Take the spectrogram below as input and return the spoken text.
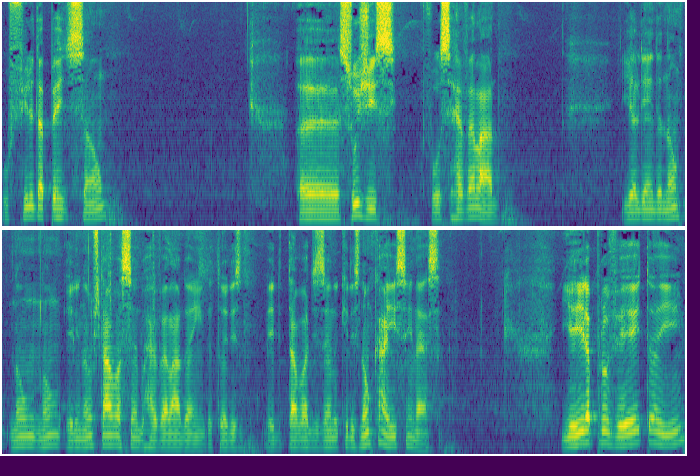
o filho da perdição, uh, surgisse, fosse revelado. E ele ainda não, não, não, ele não estava sendo revelado ainda. Então ele, ele estava dizendo que eles não caíssem nessa. E aí ele aproveita e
